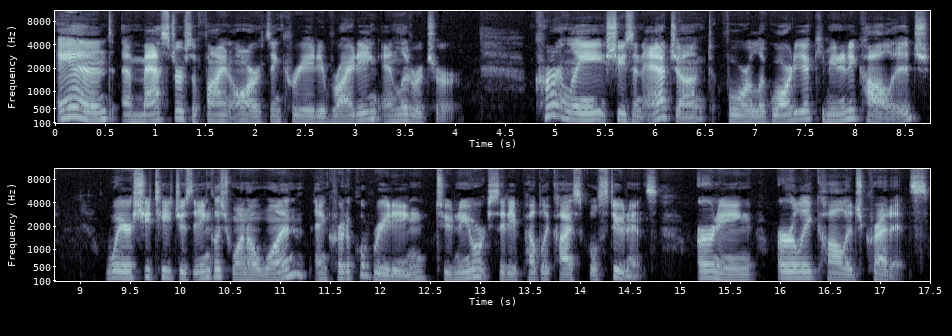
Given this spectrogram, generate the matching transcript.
and a Master's of Fine Arts in Creative Writing and Literature. Currently, she's an adjunct for LaGuardia Community College where she teaches English 101 and critical reading to New York City public high school students, earning early college credits.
